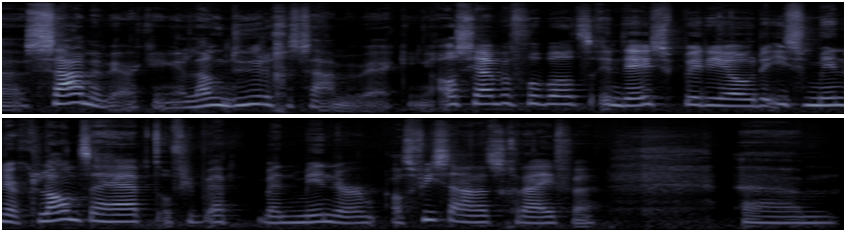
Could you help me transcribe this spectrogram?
uh, samenwerkingen, langdurige samenwerkingen. Als jij bijvoorbeeld in deze periode iets minder klanten hebt of je bent minder advies aan het schrijven, um,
